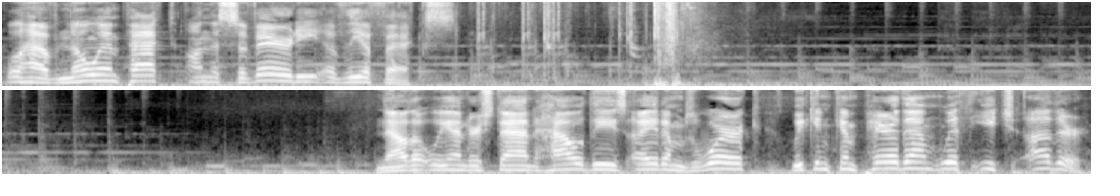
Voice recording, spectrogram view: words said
will have no impact on the severity of the effects. Now that we understand how these items work, we can compare them with each other.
